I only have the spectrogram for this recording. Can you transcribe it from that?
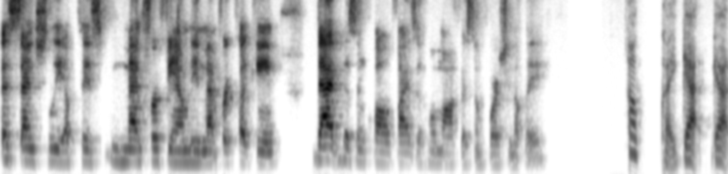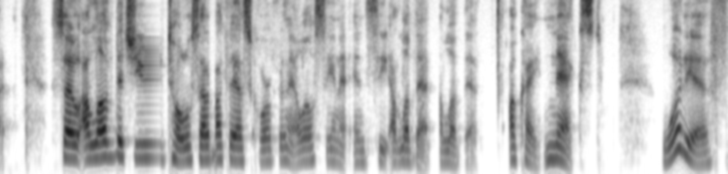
essentially a place meant for family, meant for cooking. That doesn't qualify as a home office, unfortunately. Okay, got it, got it. So I love that you told us that about the S corp and the LLC and, and see. I love that. I love that. Okay, next, what if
